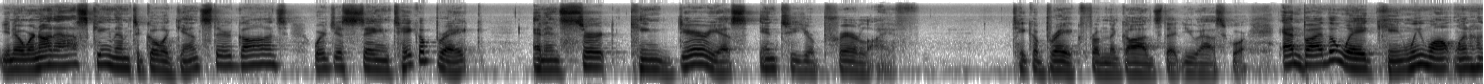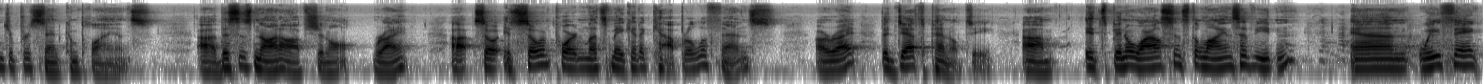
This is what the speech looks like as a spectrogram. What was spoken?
You know, we're not asking them to go against their gods. We're just saying take a break and insert King Darius into your prayer life. Take a break from the gods that you ask for. And by the way, King, we want 100% compliance. Uh, this is not optional, right? Uh, so it's so important. Let's make it a capital offense, all right? The death penalty. Um, it's been a while since the lions have eaten. And we think,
